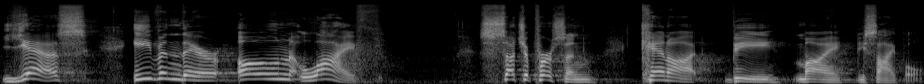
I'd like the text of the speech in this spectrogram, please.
yes, even their own life, such a person cannot be my disciple.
